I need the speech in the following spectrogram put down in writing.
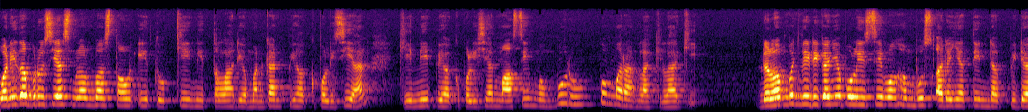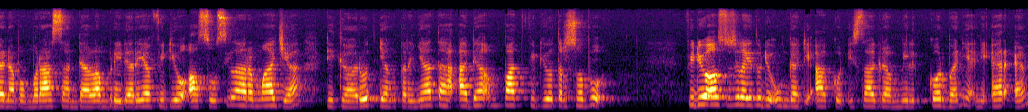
Wanita berusia 19 tahun itu kini telah diamankan pihak kepolisian. Kini pihak kepolisian masih memburu pemeran laki-laki. Dalam penyelidikannya, polisi menghembus adanya tindak pidana pemerasan dalam beredarnya video asusila remaja di Garut yang ternyata ada empat video tersebut. Video asusila itu diunggah di akun Instagram milik korban yakni RM,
